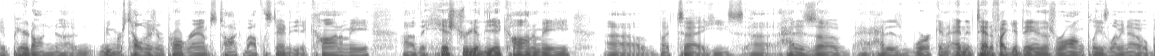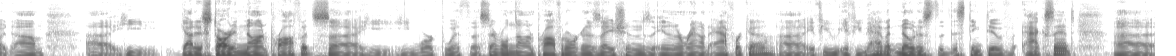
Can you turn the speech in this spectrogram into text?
appeared on uh, numerous television programs to talk about the state of the economy, the history of the economy. but he's had his had his work, and, and Ted, if I get any of this wrong, please let me know. But um, he got his start in nonprofits. Uh, he he worked with uh, several nonprofit organizations in and around Africa. Uh, if you if you haven't noticed the distinctive accent, uh,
